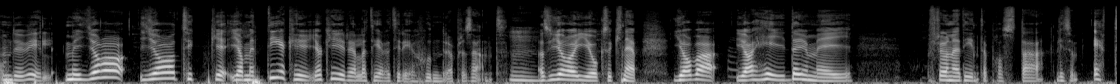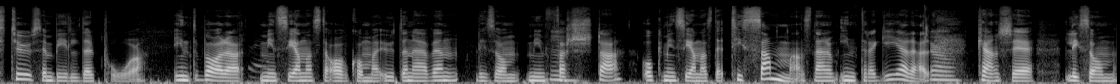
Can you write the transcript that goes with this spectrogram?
om du vill. Men jag, jag tycker, ja men det kan ju, jag kan ju relatera till det 100 procent. Mm. Alltså jag är ju också knäpp. Jag, bara, jag hejdar ju mig från att inte posta liksom 1000 bilder på inte bara min senaste avkomma utan även liksom min Mm. första och min senaste tillsammans när de interagerar. Ja. Kanske liksom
